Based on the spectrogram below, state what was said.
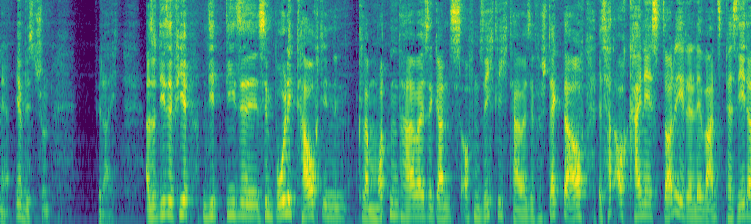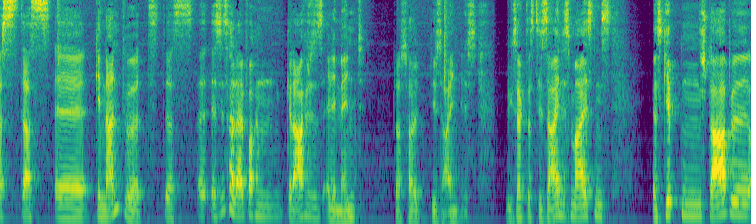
Ja, ihr wisst schon, vielleicht. Also diese vier, die, diese Symbolik taucht in den Klamotten teilweise ganz offensichtlich, teilweise versteckter auf. Es hat auch keine Story-Relevanz per se, dass das äh, genannt wird. Das, äh, es ist halt einfach ein grafisches Element, das halt Design ist. Wie gesagt, das Design ist meistens, es gibt einen Stapel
